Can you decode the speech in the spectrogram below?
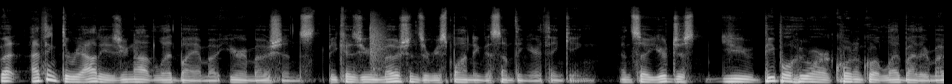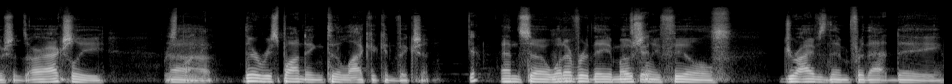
But I think the reality is you're not led by emo- your emotions because your emotions are responding to something you're thinking. And so you're just you people who are quote unquote led by their emotions are actually Responding. uh, they're responding to the lack of conviction. Yeah. And so whatever they emotionally feel drives them for that day.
